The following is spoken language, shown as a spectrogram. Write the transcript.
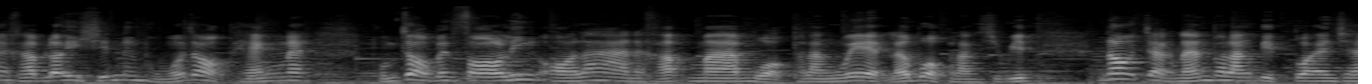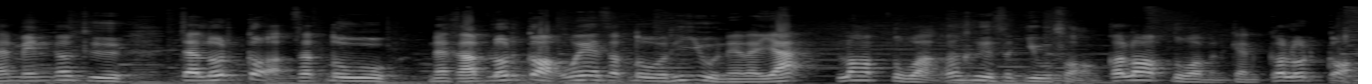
นะครับแล้วอีกชิ้นหนึ่งผมก็จะออกแท้งนะผมจะออกเป็น Falling Aura นะครับมาบวกพลังเวทแล้วบวกพลังชีวิต นอกจากนั้นพลังติดตัว Enchantment ก็คือจะลดเกาะศัตรูนะครับลดเกาะเวทศัตรูที่อยู่ในระยะรอบตัวก็คือสกิล2ก็รอบตัวเหมือนกันก็ลดเกาะ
